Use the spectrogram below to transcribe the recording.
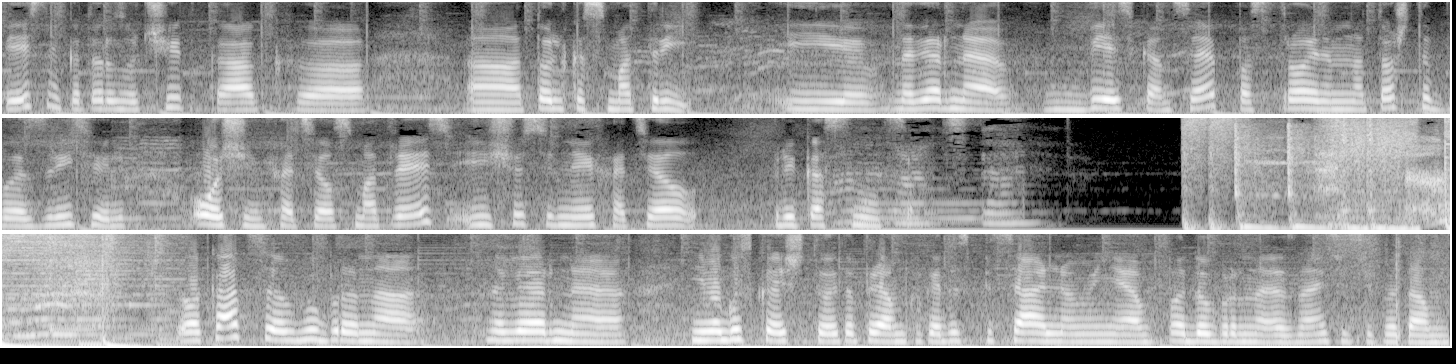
песни, которая звучит как «только смотри». И, наверное, весь концепт построен на то, чтобы зритель очень хотел смотреть и еще сильнее хотел прикоснуться. Локация выбрана, наверное, Не могу сказать, что это прям какая-то специально у меня подобранная, знаете, типа там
